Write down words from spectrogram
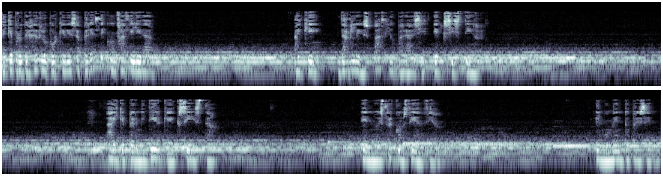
Hay que protegerlo porque desaparece con facilidad. Hay que darle espacio para existir. Hay que permitir que exista en nuestra conciencia el momento presente.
